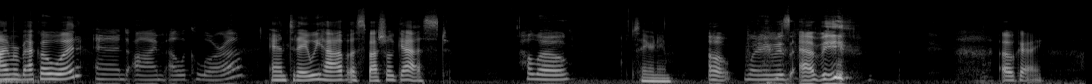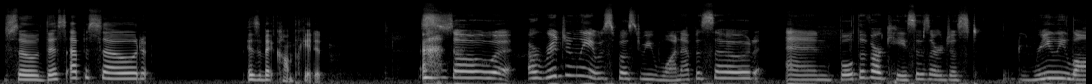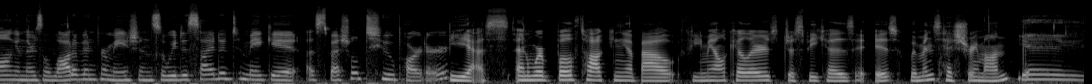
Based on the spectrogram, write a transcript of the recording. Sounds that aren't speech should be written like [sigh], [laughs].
I'm Rebecca Wood, And I'm Ella Calora. and today we have a special guest. Hello. Say your name. Oh, my name is Abby. [laughs] Okay. So this episode is a bit complicated. [laughs] so originally it was supposed to be one episode, and both of our cases are just really long and there's a lot of information, so we decided to make it a special two parter. Yes, and we're both talking about female killers just because it is Women's History Month, Yay.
